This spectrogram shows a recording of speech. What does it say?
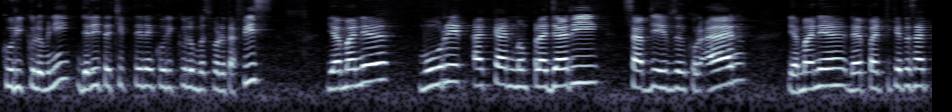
kurikulum ini. Jadi terciptanya kurikulum berseparuh tafiz yang mana murid akan mempelajari subjek Hifzul Quran yang mana daripada tingkatan 1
